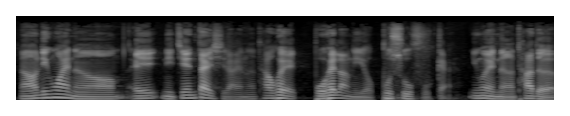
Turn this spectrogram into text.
然后另外呢，哦，诶，你今天戴起来呢，它会不会让你有不舒服感？因为呢，它的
